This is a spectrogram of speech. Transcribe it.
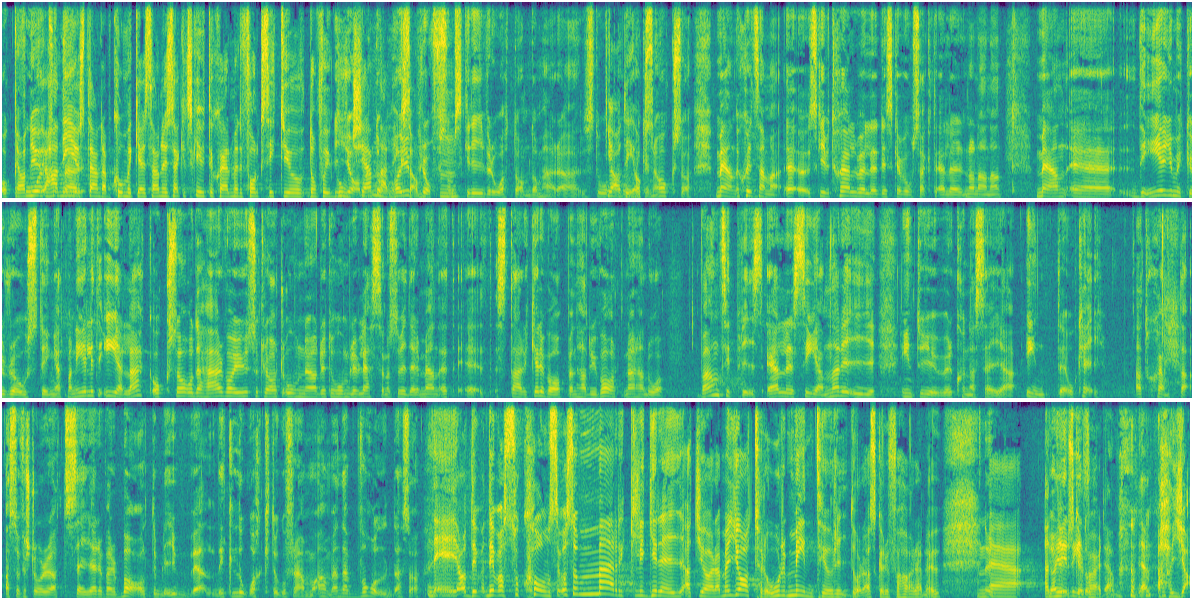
Och Ja, nu, han är ju stand-up-komiker så han har ju säkert skrivit det själv men folk sitter ju, de får ju godkänna ja, de har liksom. ju proffs som skriver åt dem, de här äh, Ja, det ståuppkomikerna också. Men skitsamma, äh, skrivit själv eller det ska vara osagt eller någon annan. Men eh, det är ju mycket roasting, att man är lite elak också och det här var ju såklart onödigt och hon blev ledsen och så vidare. Men ett, ett starkare vapen hade ju varit när han då vann sitt pris eller senare i intervjuer kunna säga inte okej. Att skämta, alltså förstår du, att säga det verbalt, det blir ju väldigt lågt att gå fram och använda våld. Alltså. Nej, ja, det, det var så konstigt, det var så märklig grej att göra. Men jag tror, min teori då, då ska du få höra nu. Nu. Eh, ja, Jag nu är ska du redo. höra den. Ja, ja.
